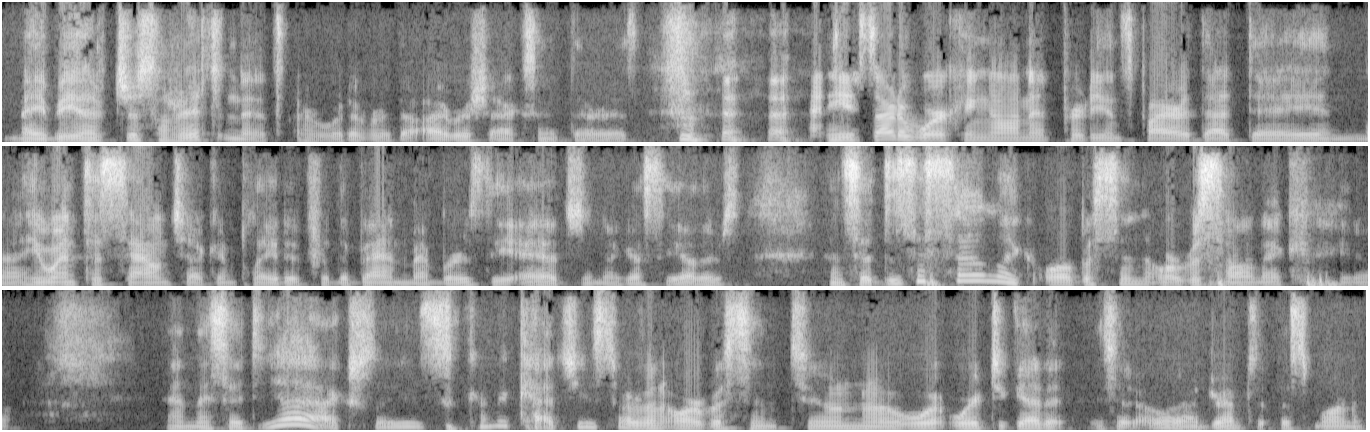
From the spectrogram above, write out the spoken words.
maybe I've just written it, or whatever the Irish accent there is. and he started working on it, pretty inspired that day. And uh, he went to soundcheck and played it for the band members, The Edge, and I guess the others, and said, "Does this sound like Orbison, Orbisonic?" You know. And they said, "Yeah, actually, it's kind of catchy, sort of an Orbison tune. Uh, where, would you get it?" He said, "Oh, I dreamt it this morning."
